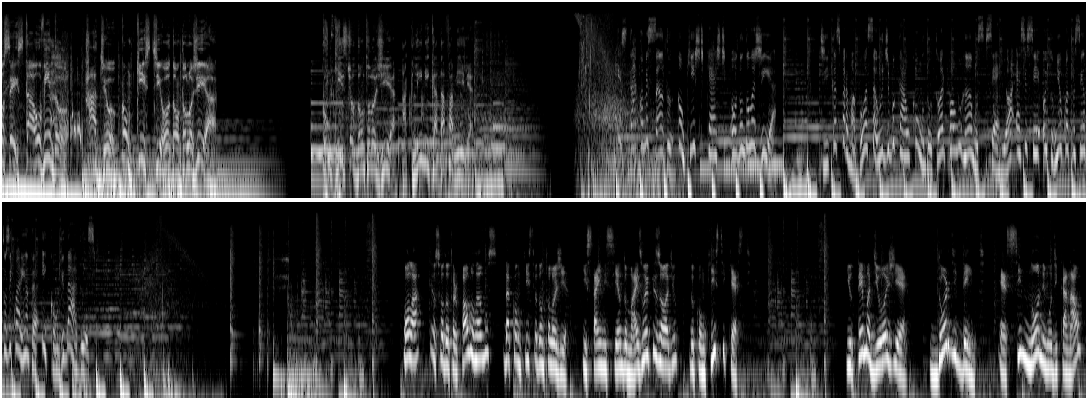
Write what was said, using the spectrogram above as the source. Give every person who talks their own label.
Speaker 1: Você está ouvindo Rádio Conquiste Odontologia.
Speaker 2: Conquiste Odontologia, a clínica da família.
Speaker 3: Está começando Conquiste Cast Odontologia. Dicas para uma boa saúde bucal com o Dr. Paulo Ramos, CROSC 8440 e convidados.
Speaker 4: Olá, eu sou o Dr. Paulo Ramos, da Conquiste Odontologia, e está iniciando mais um episódio do Conquiste Cast. E o tema de hoje é: dor de dente é sinônimo de canal?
